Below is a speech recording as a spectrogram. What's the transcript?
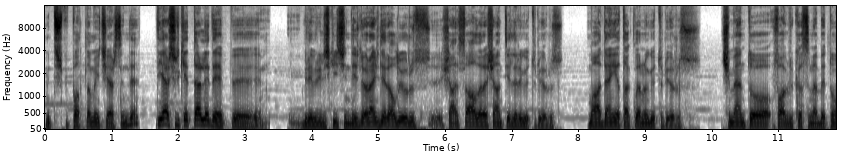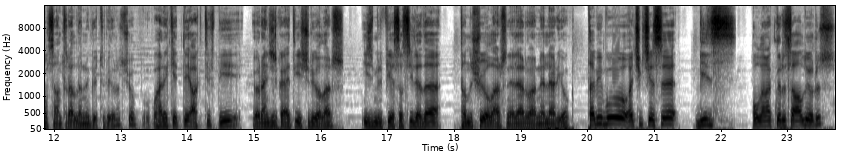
müthiş bir patlama içerisinde. Diğer şirketlerle de hep e, birebir ilişki içindeyiz. Öğrencileri alıyoruz, e, sahalara, şantiyelere götürüyoruz. Maden yataklarına götürüyoruz. Çimento fabrikasına, beton santrallerine götürüyoruz. Çok hareketli, aktif bir öğrencilik hayatı geçiriyorlar. İzmir piyasasıyla da tanışıyorlar. Neler var, neler yok. Tabii bu açıkçası biz olanakları sağlıyoruz.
